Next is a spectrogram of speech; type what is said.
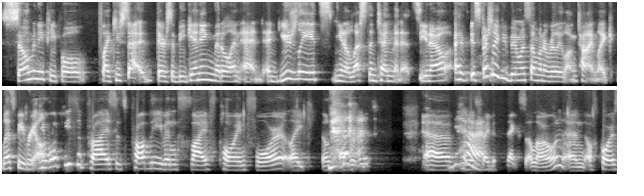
so many people like you said there's a beginning middle and end and usually it's you know less than 10 minutes you know? Especially if you've been with someone a really long time like let's be real. You would be surprised. It's probably even 5.4 like on average uh, yeah. penetrative sex alone. And of course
